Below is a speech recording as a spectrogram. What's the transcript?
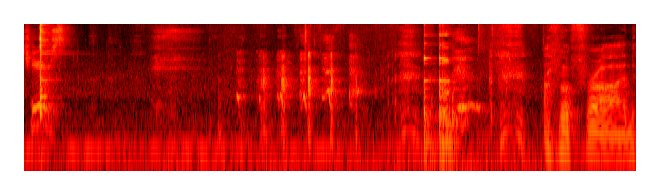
cheers. I'm a fraud.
